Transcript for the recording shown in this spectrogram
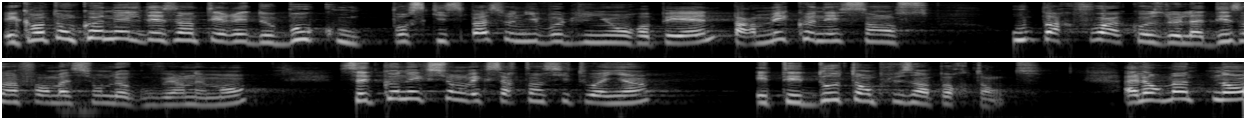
Et quand on connaît le désintérêt de beaucoup pour ce qui se passe au niveau de l'Union européenne, par méconnaissance ou parfois à cause de la désinformation de leur gouvernement, cette connexion avec certains citoyens était d'autant plus importante. Alors maintenant,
